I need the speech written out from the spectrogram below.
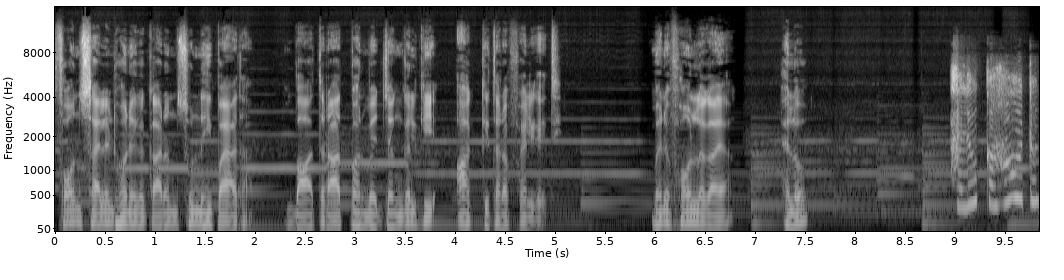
फ़ोन साइलेंट होने का कारण सुन नहीं पाया था। बात रात भर में जंगल की आग की तरफ़ फैल गई थी। मैंने फ़ोन लगाया हेलो? हेलो कहाँ हो तुम?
